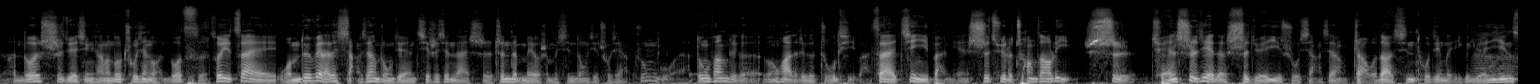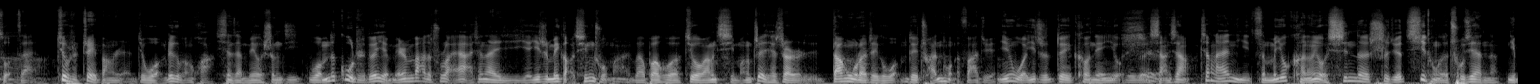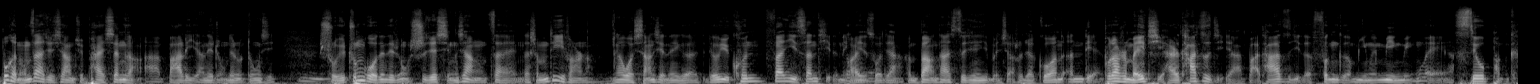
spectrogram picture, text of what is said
很多视觉形象上都出现过很多次，所以在我们对未来的想象中间，其实现在是真的没有什么新东西出现了。中国呀，东方这个文化的这个主体吧，在近一百年失去了创造力，是全世界的视觉艺术想象找不到新途径的一个原因所在啊。就是这帮人，就我们这个文化现在没有生机，我们的固执堆也没人挖得出来啊，现在也一直没搞清楚嘛，包包括救亡启蒙这些事儿，耽误了这个我们对传统的发掘。因为我一直对科幻电影有这个想象，将来你怎么有可能有新的视觉系统的出现呢？你不可能再去像去拍香港啊、巴黎啊那种那种东西，属于中国的那种视觉形象在在什么地方呢？你看，我想起那个刘宇坤翻译《三体》的那个华语作家，很棒。他最近一本小说叫《国王的恩典》，不知道是媒体还是他自己啊，把他自己的风格命名命名为 “Steel Punk”，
